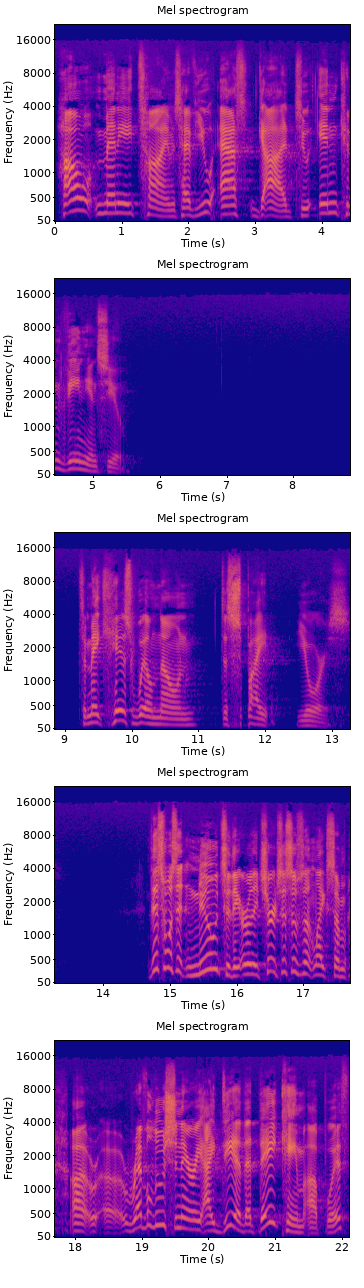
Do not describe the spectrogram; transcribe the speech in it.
How many times have you asked God to inconvenience you? To make His will known despite yours? This wasn't new to the early church. This wasn't like some uh, uh, revolutionary idea that they came up with.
